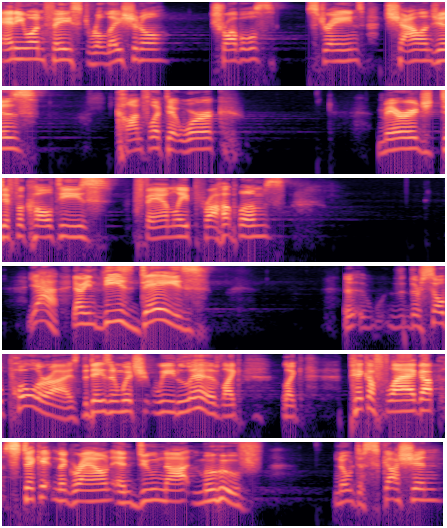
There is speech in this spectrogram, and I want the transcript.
Anyone faced relational troubles, strains, challenges, conflict at work, marriage difficulties, family problems, yeah, I mean, these days, uh, they're so polarized. The days in which we live, like, like pick a flag up, stick it in the ground, and do not move. No discussion,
